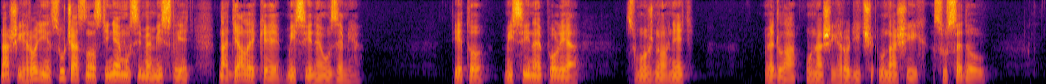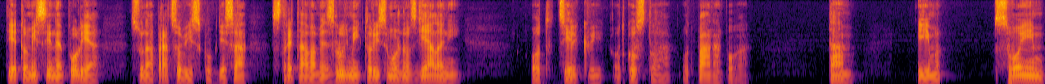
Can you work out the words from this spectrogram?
našich rodín v súčasnosti, nemusíme myslieť na ďaleké misijné územia. Tieto misijné polia sú možno hneď vedľa u našich rodič, u našich susedov. Tieto misijné polia sú na pracovisku, kde sa stretávame s ľuďmi, ktorí sú možno vzdialení od cirkvy, od kostola, od Pána Boha. Tam im svojim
